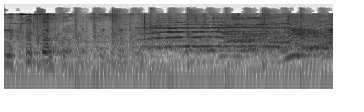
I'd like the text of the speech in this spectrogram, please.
イエーイ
